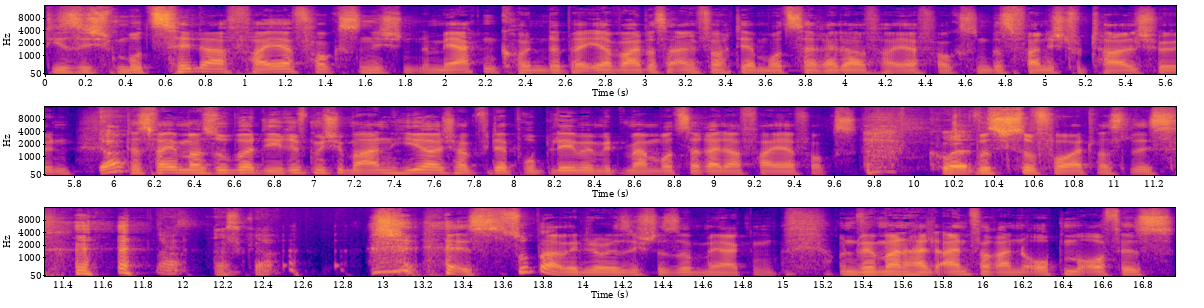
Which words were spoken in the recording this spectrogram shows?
die sich Mozilla Firefox nicht merken konnte. Bei ihr war das einfach der Mozzarella Firefox und das fand ich total schön. Ja. Das war immer super. Die rief mich immer an, hier, ich habe wieder Probleme mit meinem Mozzarella Firefox. Cool. Da wusste ich sofort, was. Ja, alles klar. ist super, wenn die Leute sich das so merken. Und wenn man halt einfach an Open Office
